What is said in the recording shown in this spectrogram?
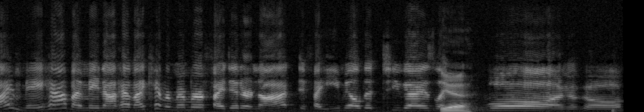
I may have, I may not have. I can't remember if I did or not. If I emailed it to you guys like Yeah. long ago,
